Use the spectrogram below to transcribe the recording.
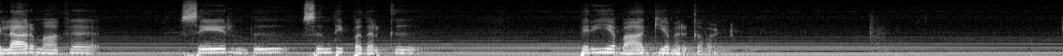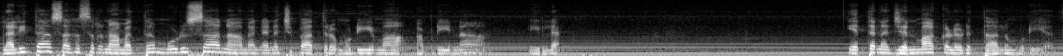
எல்லாருமாக சேர்ந்து சிந்திப்பதற்கு பெரிய பாக்கியம் இருக்க வேண்டும். லலிதா சகசரநாமத்தை முழுசா நாம நினைச்சு பார்த்துட முடியுமா அப்படின்னா இல்லை. எத்தனை ஜென்மாக்கள் எடுத்தாலும் முடியாது.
